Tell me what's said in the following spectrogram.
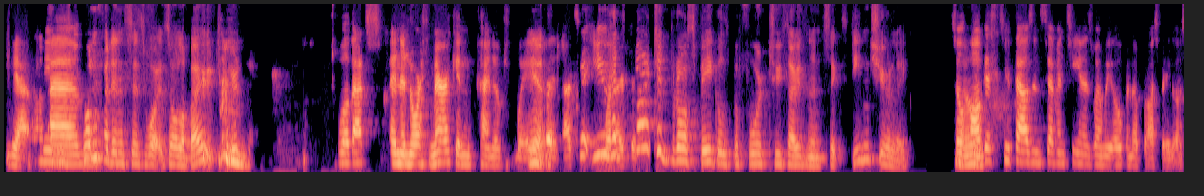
yeah I mean, um, confidence is what it's all about. Well that's in a north american kind of way Yeah. but that's but you had started Bross Bagels before 2016, surely. so No. august 2017 is when we opened up Bross bagels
